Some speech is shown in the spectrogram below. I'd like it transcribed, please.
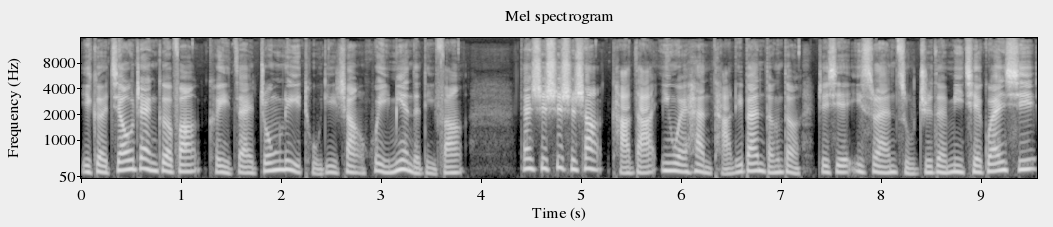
一个交战各方可以在中立土地上会面的地方。”但是事实上，卡达因为和塔利班等等这些伊斯兰组织的密切关系，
